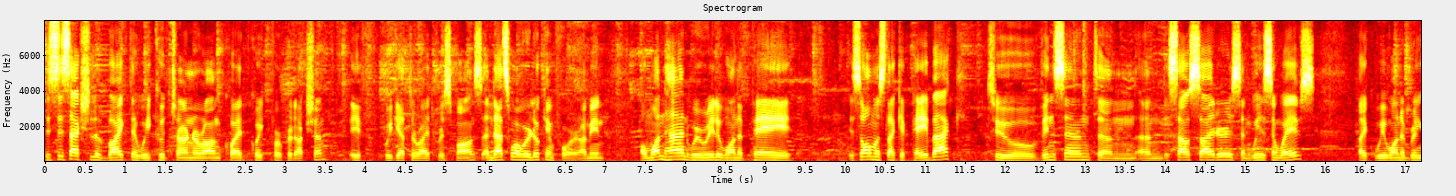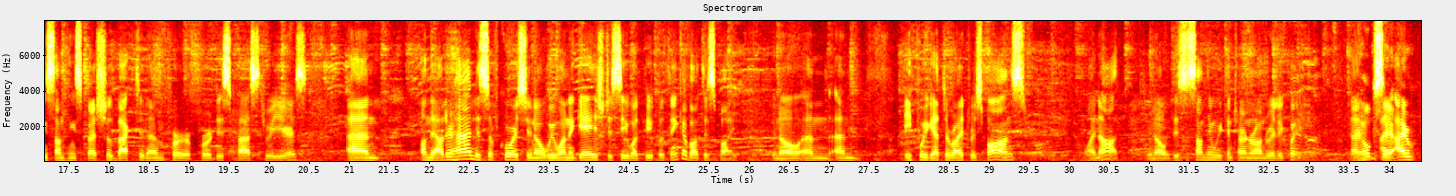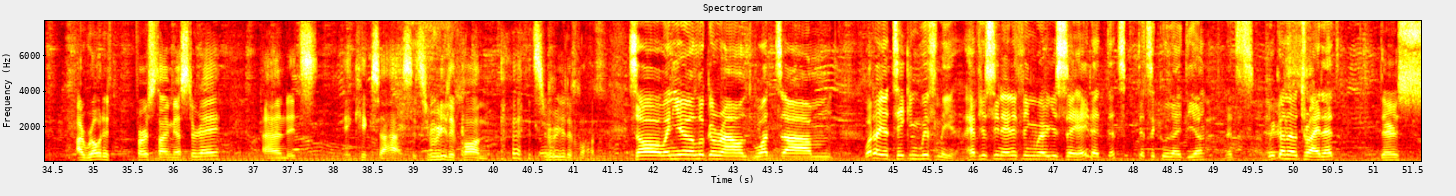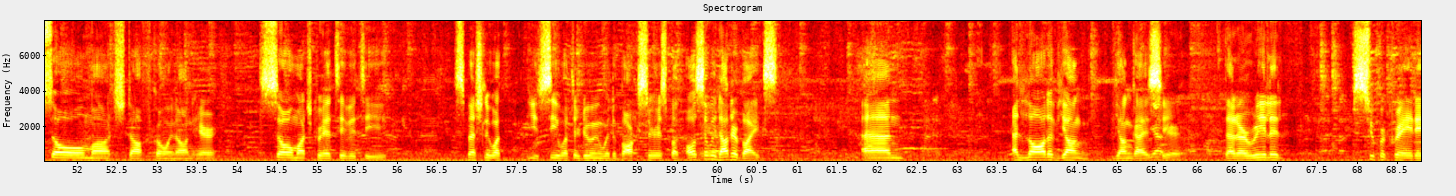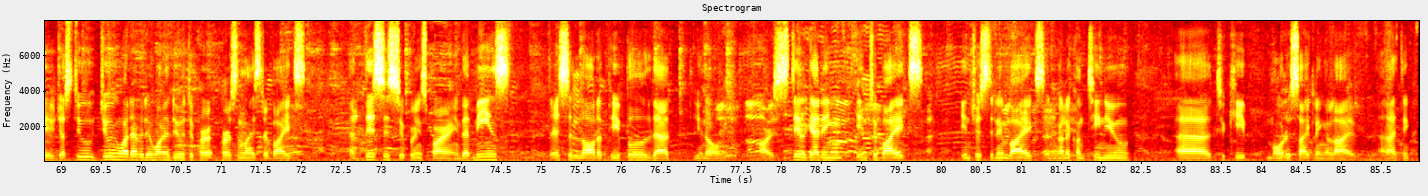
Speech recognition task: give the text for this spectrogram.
this is actually a bike that we could turn around quite quick for production if we get the right response, and that's what we're looking for. I mean, on one hand, we really want to pay. It's almost like a payback to Vincent and, and the Southsiders and Wheels and Waves. Like we want to bring something special back to them for, for this past three years. And on the other hand, it's of course, you know, we want to gauge to see what people think about this bike, you know, and, and if we get the right response, why not? You know, this is something we can turn around really quick. I hope so. I, I, I rode it first time yesterday, and it's it kicks ass. It's really fun. it's really fun. So when you look around, what um, what are you taking with me? Have you seen anything where you say, "Hey, that, that's that's a good idea. That's we're gonna try that." There's so much stuff going on here, so much creativity, especially what you see what they're doing with the boxers, but also with other bikes, and a lot of young young guys Yeah. here that are really super creative, just do doing whatever they want to do to per- personalize their bikes, and this is super inspiring. That means there's a lot of people that you know are still getting into bikes, interested in bikes, and going to continue uh, to keep motorcycling alive. And I think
